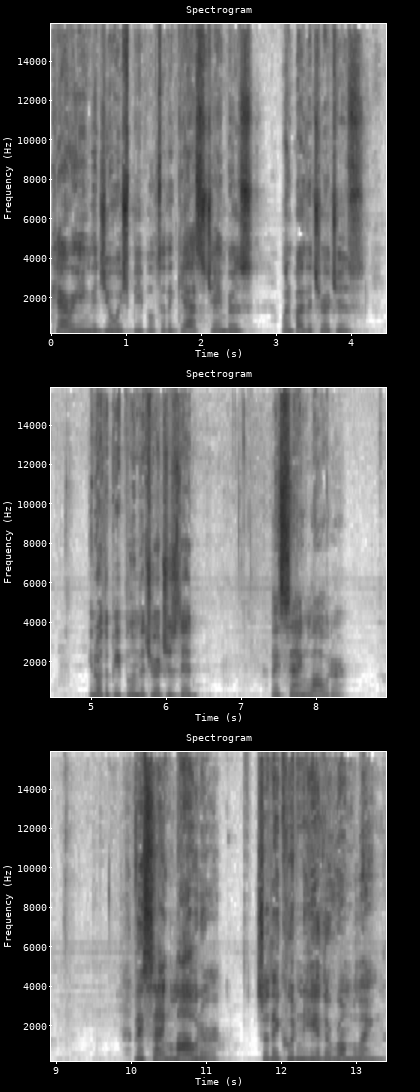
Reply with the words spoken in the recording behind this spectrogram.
carrying the Jewish people to the gas chambers went by the churches. You know what the people in the churches did? They sang louder. They sang louder so they couldn't hear the rumbling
